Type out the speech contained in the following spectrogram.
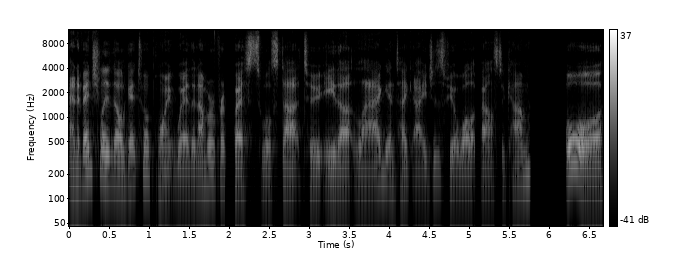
And eventually they'll get to a point where the number of requests will start to either lag and take ages for your wallet balance to come, or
